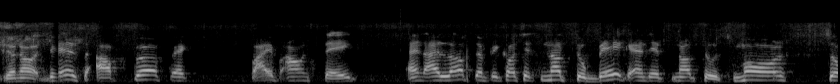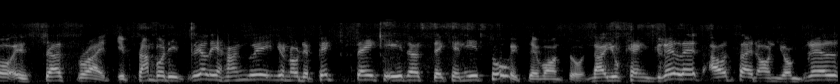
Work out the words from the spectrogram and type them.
You know, these are perfect five ounce steaks. And I love them because it's not too big and it's not too small. So it's just right. If somebody's really hungry, you know, the big steak eaters, they can eat too if they want to. Now you can grill it outside on your grill.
